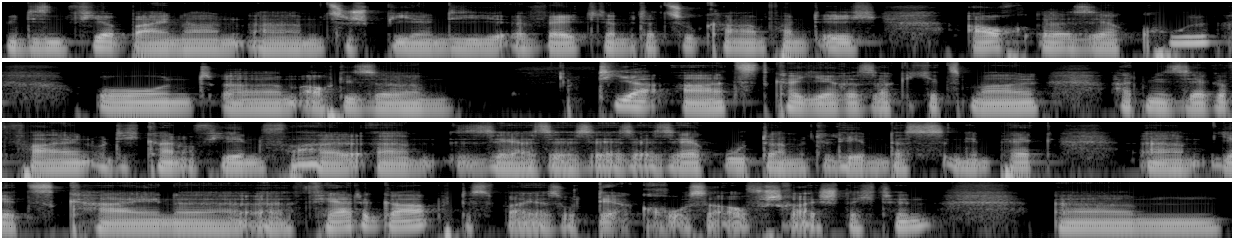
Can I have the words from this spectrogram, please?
mit diesen Vierbeinern ähm, zu spielen. Die Welt, die damit dazu kam, fand ich auch äh, sehr cool. Und ähm, auch diese Tierarztkarriere, sag ich jetzt mal, hat mir sehr gefallen und ich kann auf jeden Fall ähm, sehr, sehr, sehr, sehr, sehr gut damit leben, dass es in dem Pack ähm, jetzt keine äh, Pferde gab. Das war ja so der große Aufschrei schlechthin. Ähm,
